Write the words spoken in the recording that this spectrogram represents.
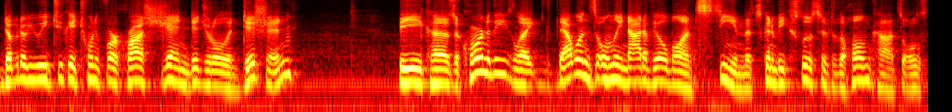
WWE 2K24 Cross Gen Digital Edition. Because according to these, like that one's only not available on Steam. That's going to be exclusive to the home consoles,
